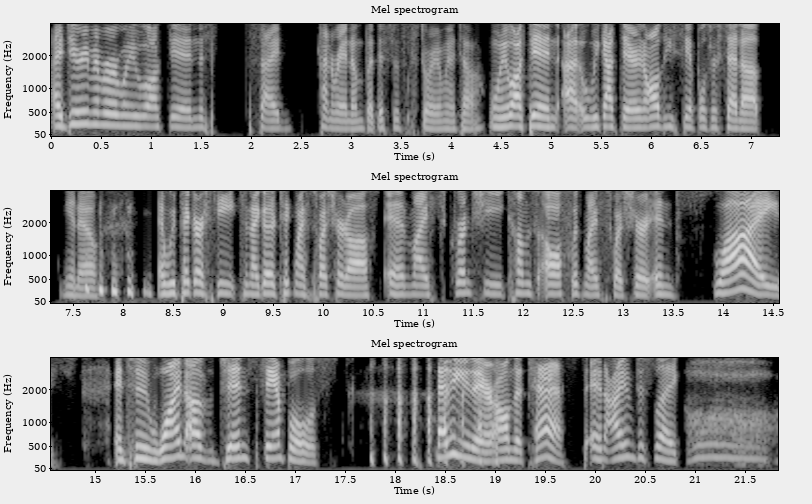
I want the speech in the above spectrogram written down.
I do remember when we walked in. This side kind of random, but this is the story I'm going to tell. When we walked in, I, we got there and all these samples are set up, you know, and we pick our seats. And I go to take my sweatshirt off, and my scrunchie comes off with my sweatshirt and flies into one of Jen's samples sitting there on the test. And I'm just like, oh,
